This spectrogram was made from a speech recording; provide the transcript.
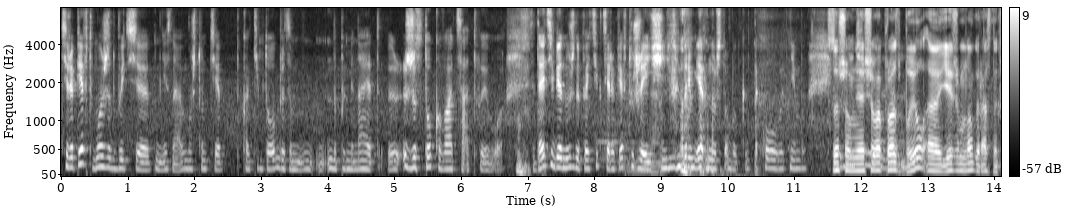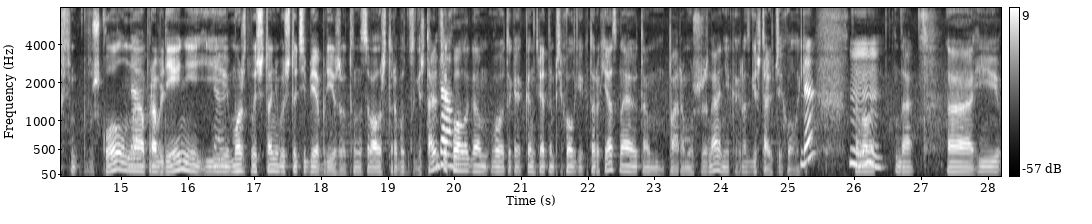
Терапевт может быть, э, не знаю, может он тебе каким-то образом напоминает э, жестокого отца твоего. Тогда тебе нужно пойти к терапевту женщине, например, ну, чтобы такого вот не было. Слушай, у меня еще вопрос был. Э, есть же много разных школ, направлений, и может быть что-нибудь, что тебе ближе. Ты называла, что работаешь с гештальт-психологом, вот, и как конкретно психологи, которых я знаю, там пара муж и жена, они как раз гештальт-психологи. Да? Вот, да. Э, и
